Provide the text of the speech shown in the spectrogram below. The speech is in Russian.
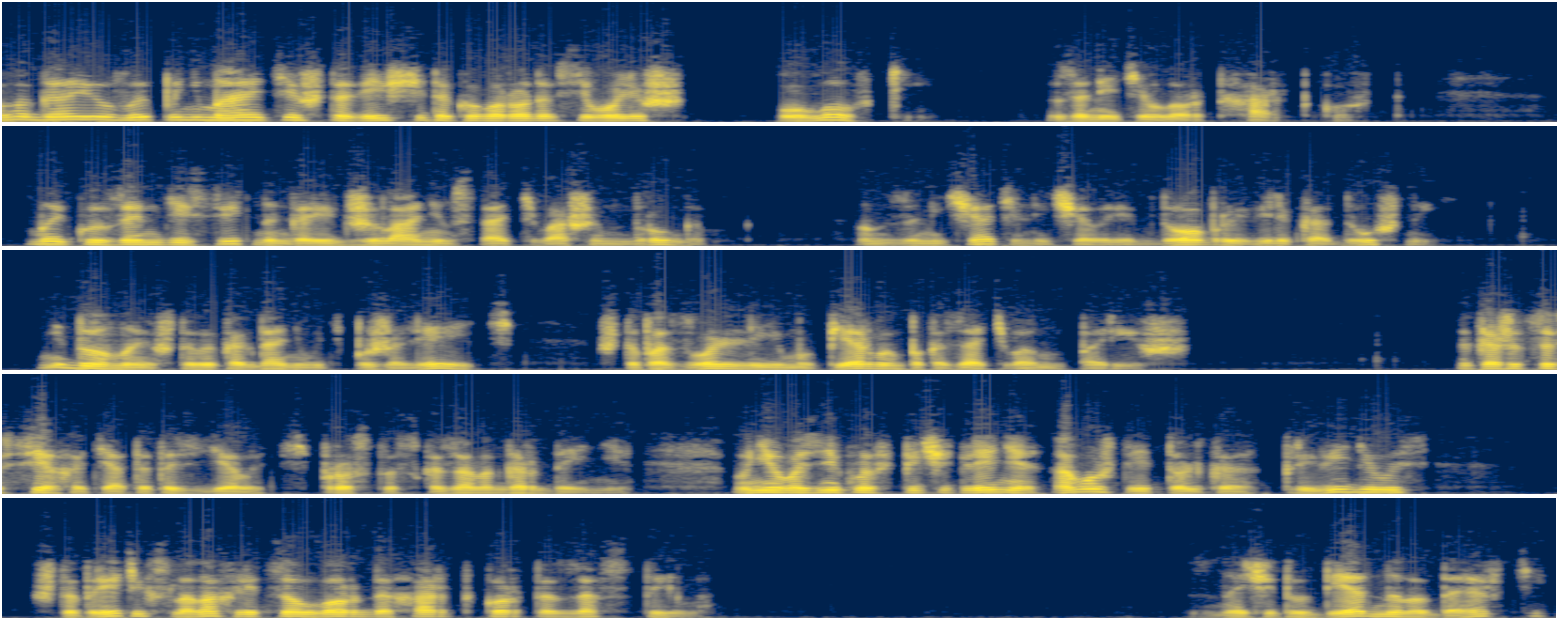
«Полагаю, вы понимаете, что вещи такого рода всего лишь уловки», — заметил лорд Харткорт. «Мой кузен действительно горит желанием стать вашим другом. Он замечательный человек, добрый, великодушный. Не думаю, что вы когда-нибудь пожалеете, что позволили ему первым показать вам Париж». «Вы, кажется, все хотят это сделать», — просто сказала Гордения. У нее возникло впечатление, а может и только привиделось, что при этих словах лицо лорда Харткорта застыло. «Значит, у бедного Берти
